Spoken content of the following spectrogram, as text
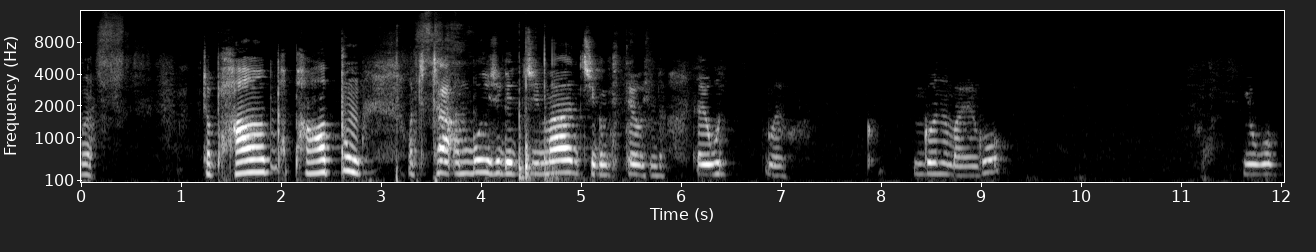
뭐야. 저바 바풍. 어, 잘안 보이시겠지만 지금 되고 있습니다. 자 요거 뭐야 이거. 이거는 말고 요거. 어,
